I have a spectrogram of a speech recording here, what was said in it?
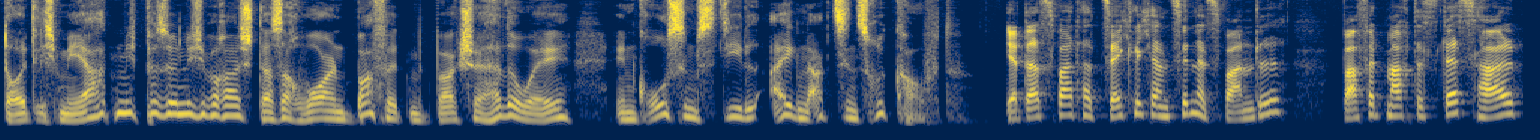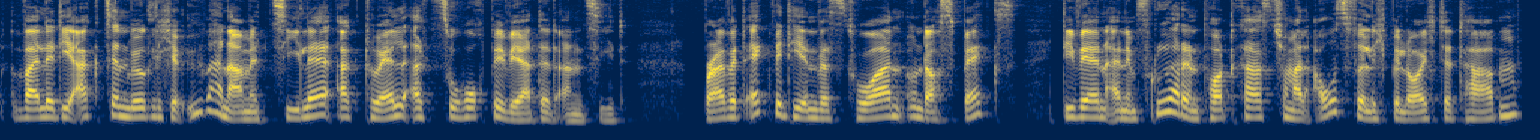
Deutlich mehr hat mich persönlich überrascht, dass auch Warren Buffett mit Berkshire Hathaway in großem Stil eigene Aktien zurückkauft. Ja, das war tatsächlich ein Sinneswandel. Buffett macht es deshalb, weil er die Aktien möglicher Übernahmeziele aktuell als zu hoch bewertet ansieht. Private Equity Investoren und auch Specs, die wir in einem früheren Podcast schon mal ausführlich beleuchtet haben,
